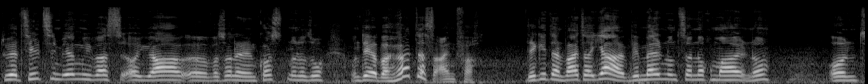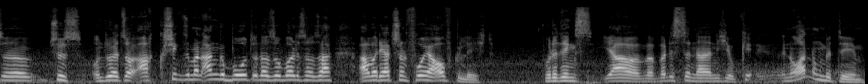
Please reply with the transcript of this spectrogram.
Du erzählst ihm irgendwie was, oh, ja, äh, was soll er denn kosten oder so. Und der überhört das einfach. Der geht dann weiter, ja, wir melden uns dann nochmal, ne? Und äh, tschüss. Und du hättest so, ach, schicken Sie mal ein Angebot oder so, wolltest du sagen. Aber der hat schon vorher aufgelegt. Wo du denkst, ja, was ist denn da nicht okay, in Ordnung mit dem?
